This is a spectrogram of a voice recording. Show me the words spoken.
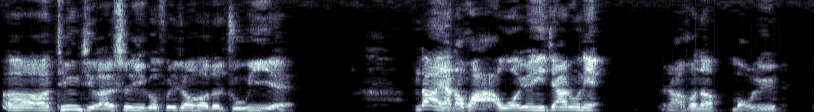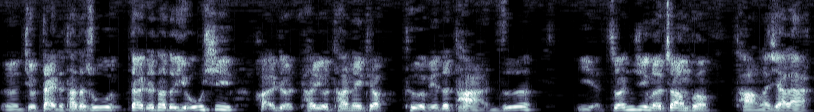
啊，听起来是一个非常好的主意耶。那样的话，我愿意加入你。然后呢，毛驴。呃，就带着他的书，带着他的游戏，还着还有他那条特别的毯子，也钻进了帐篷，躺了下来。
